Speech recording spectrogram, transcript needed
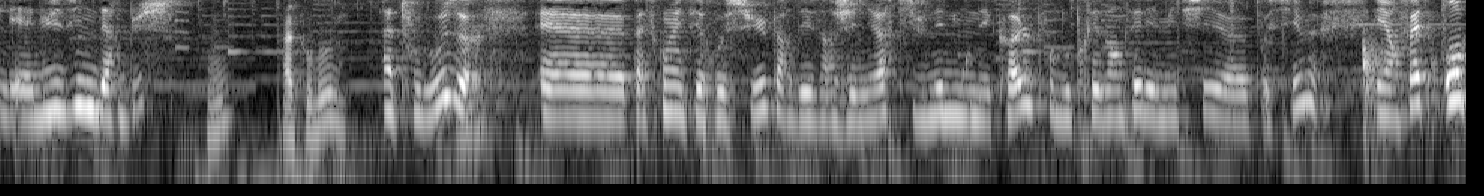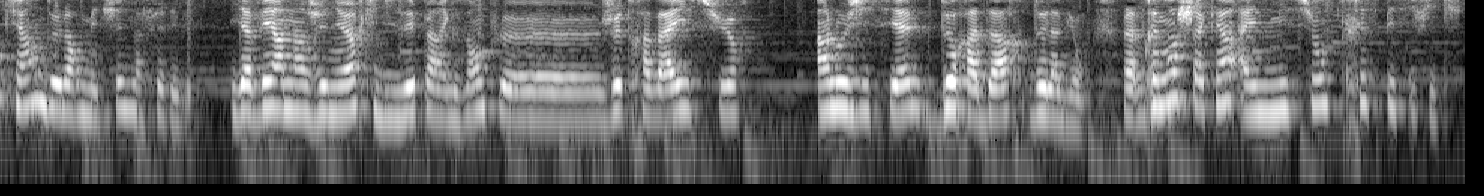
l'usine d'Airbus À Toulouse. à Toulouse, euh, parce qu'on était reçus par des ingénieurs qui venaient de mon école pour nous présenter les métiers euh, possibles. Et en fait, aucun de leurs métiers ne m'a fait rêver. Il y avait un ingénieur qui disait, par exemple, euh, je travaille sur un logiciel de radar de l'avion. Voilà, vraiment, chacun a une mission très spécifique.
